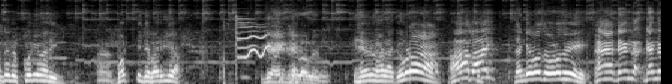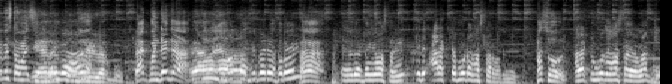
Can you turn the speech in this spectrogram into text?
এদের পরিবারই হ্যাঁ। ভর্তি দে বাড়িয়া হেরো হাড়া দেবড়া হ্যাঁ ভাই। দেখে বাজে ওড়া তুই। হ্যাঁ ডেঙ্গা ডেঙ্গা বেস্ত ভালোই লাগবো। রাখবান ডেঙ্গা। হদ্দা সে বাইরে আছে রে হ্যাঁ। এটা ডেঙ্গে বস্তা এটা আরেকটা মোটা বস্তা রাখো তুমি। হাসুন আরেকটা মোটা বস্তা লাগবো।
